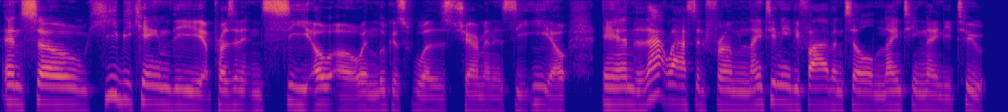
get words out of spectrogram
And so he became the uh, president and COO, and Lucas was chairman and CEO. And that lasted from 1985 until 1992.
